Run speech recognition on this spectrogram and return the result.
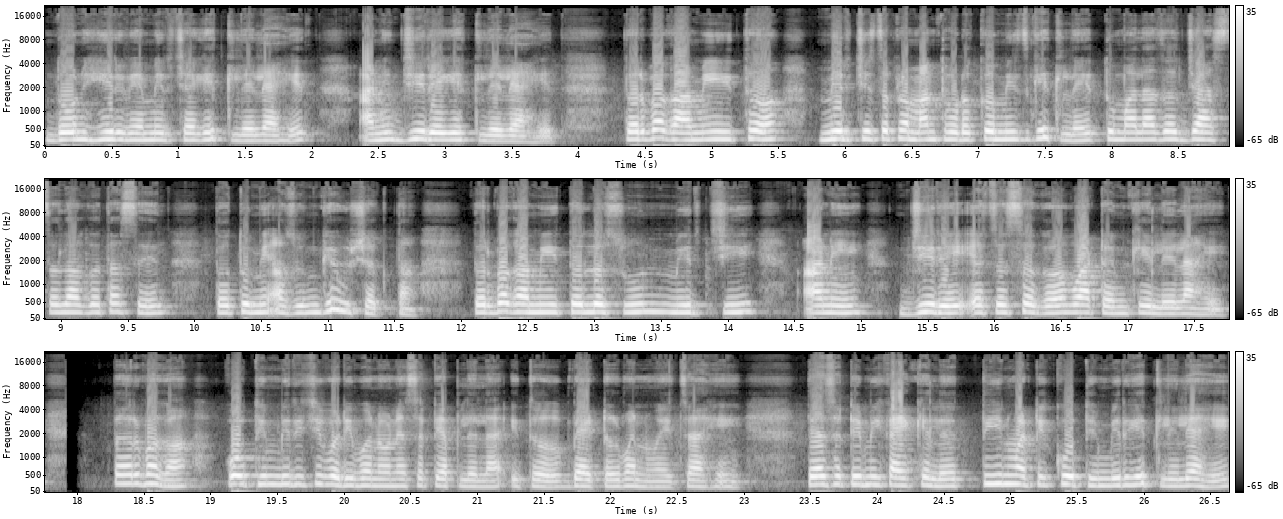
दोन हिरव्या मिरच्या घेतलेल्या आहेत आणि जिरे घेतलेले आहेत. तर बघा मी इथं मिरचीचं प्रमाण थोडं कमीच घेतलं आहे तुम्हाला जर जास्त लागत असेल तर तुम्ही अजून घेऊ शकता. तर बघा मी इथं लसूण मिरची आणि जिरे याचं सगळं वाटण केलेलं आहे. तर बघा कोथिंबिरीची वडी बनवण्यासाठी आपल्याला इथं बॅटर बनवायचं आहे. त्यासाठी मी काय केलं तीन वाटी कोथिंबीर घेतलेली आहे.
